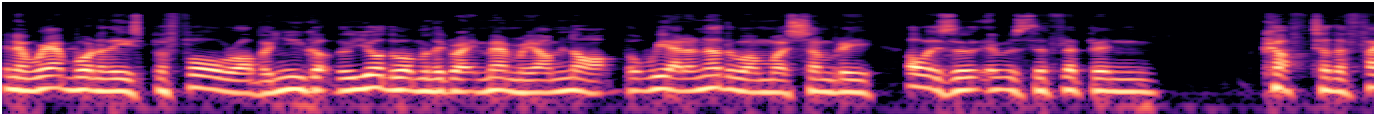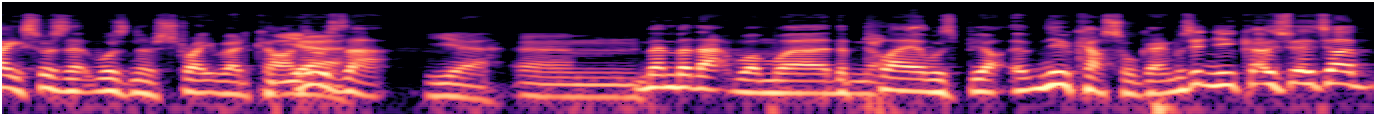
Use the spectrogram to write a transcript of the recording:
you know, we had one of these before, Rob, and you got the, you're the one with the great memory. I'm not, but we had another one where somebody. Oh, it was, the, it was the flipping cuff to the face, wasn't it? Wasn't a straight red card? Yeah. Who was that? Yeah. Um, Remember that one where the player was beyond, uh, Newcastle game? Was it Newcastle? It was, uh,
